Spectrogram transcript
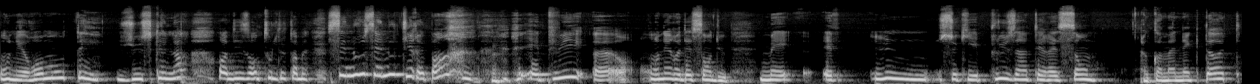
on est remonté jusque là en disant tout le temps c'est nous, c'est nous, tirez pas. et puis euh, on est redescendu. Mais une, ce qui est plus intéressant comme anecdote,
